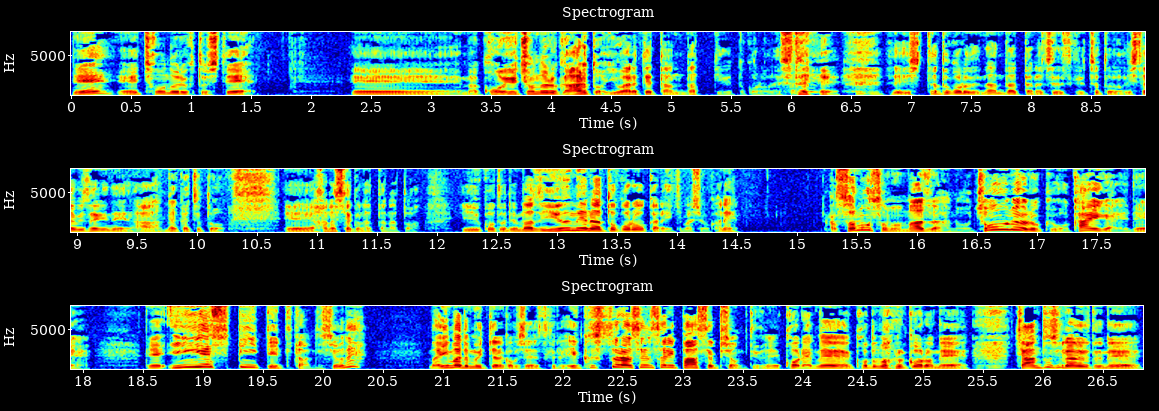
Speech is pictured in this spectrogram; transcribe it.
ね、えー、超能力として、えー、まあ、こういう超能力があると言われてたんだっていうところですね 知ったところで何だって話ですけど、ちょっと久々にね、あ、なんかちょっと、えー、話したくなったなということで、まず有名なところからいきましょうかね。そもそもまずあの、超能力を海外で、で、ESP って言ってたんですよね。まあ今でも言ってるかもしれないですけど、 extrasensory perception っていうね、これね、子供の頃ね、ちゃんと調べるとね、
